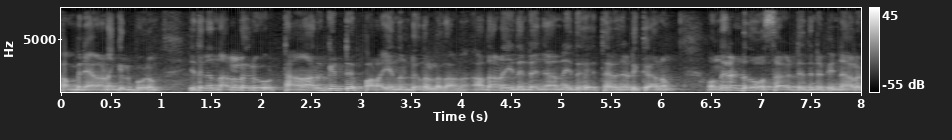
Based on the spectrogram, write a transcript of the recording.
കമ്പനി ആണെങ്കിൽ പോലും ഇതിന് നല്ലൊരു ടാർഗറ്റ് പറയുന്നുണ്ട് എന്നുള്ളതാണ്. അതാണ് ഇതിന്റെ ഞാൻ ഇത് തിരഞ്ഞെടുക്കാനും ഒന്ന് രണ്ട് ദിവസമായിട്ട് ഇതിന്റെ പിന്നാലെ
